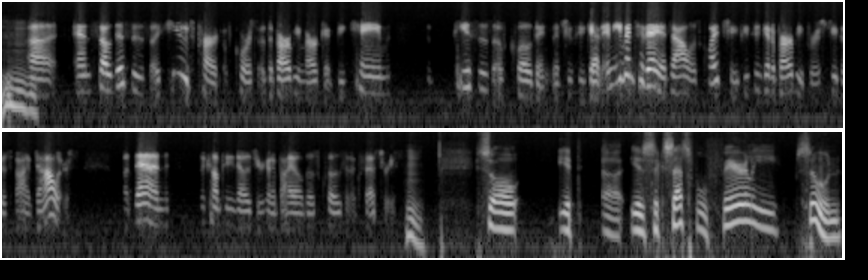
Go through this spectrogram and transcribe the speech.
Mm-hmm. Uh, and so this is a huge part, of course, of the Barbie market became the pieces of clothing that you could get. And even today, a doll is quite cheap. You can get a Barbie for as cheap as five dollars. But then the company knows you're going to buy all those clothes and accessories. Hmm. So it uh, is successful fairly soon,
